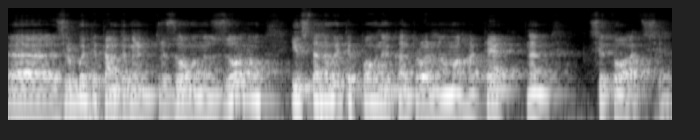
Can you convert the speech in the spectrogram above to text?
е, зробити там демілітаризовану зону і встановити повний контроль на МАГАТЕ над ситуацією.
